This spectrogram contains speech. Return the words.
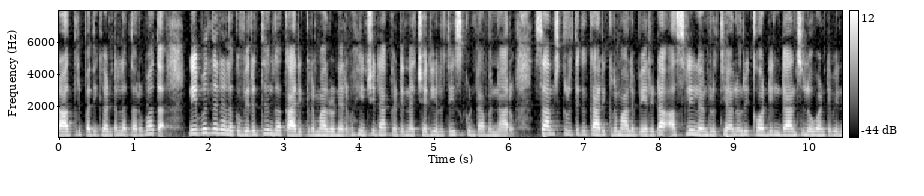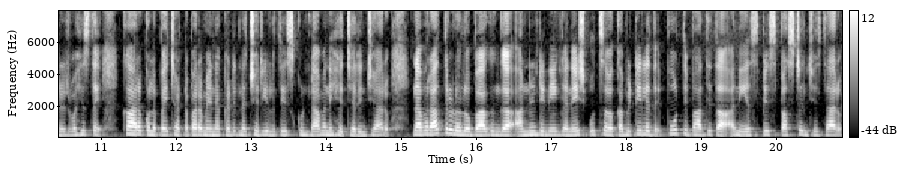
రాత్రి పది గంటల తరువాత నిబంధనలకు విరుద్ధంగా కార్యక్రమాలు నిర్వహించిన కఠిన చర్యలు తీసుకుంటామన్నారు. సాంస్కృతిక కార్యక్రమాల పేరిట అశ్లీల నృత్యాలు రికార్డింగ్ డాన్సులు వంటివి నిర్వహిస్తే కారకులపై చట్టపరమైన కఠిన చర్యలు తీసుకుంటామని హెచ్చరించారు. నవరాత్రులలో భాగంగా అన్నింటినీ గణేష్ ఉత్సవ కమిటీలదే పూర్తి బాధ్యత అని ఎస్పీ స్పష్టం చేశారు.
